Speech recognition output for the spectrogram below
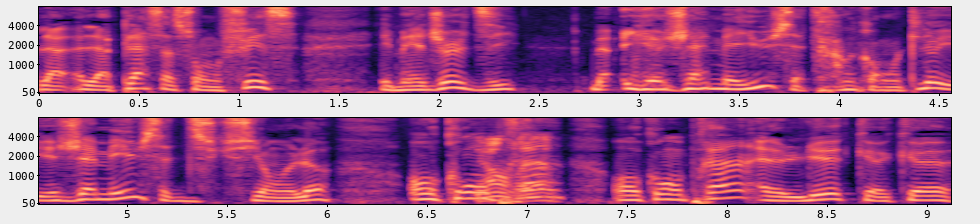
la, la place à son fils. Et Major dit, mais il n'y a jamais eu cette rencontre-là, il n'y a jamais eu cette discussion-là. On comprend, hein? on comprend, euh, Luc, que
